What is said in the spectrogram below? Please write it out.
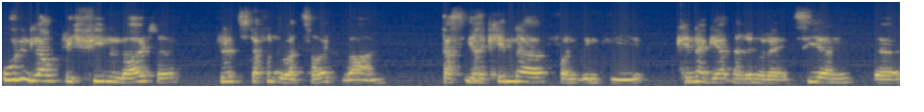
unglaublich viele Leute plötzlich davon überzeugt waren, dass ihre Kinder von irgendwie Kindergärtnerinnen oder Erziehern äh,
